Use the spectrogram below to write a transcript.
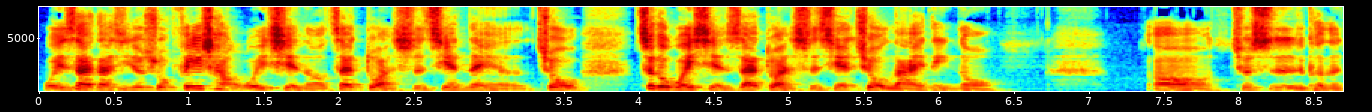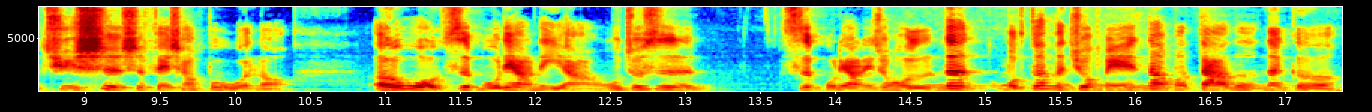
危在旦夕，就是说非常危险哦，在短时间内就这个危险是在短时间就来临哦。哦，就是可能局势是非常不稳哦。而我自不量力啊，我就是自不量力，就我那我根本就没那么大的那个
